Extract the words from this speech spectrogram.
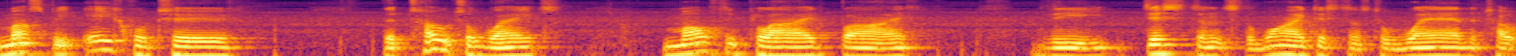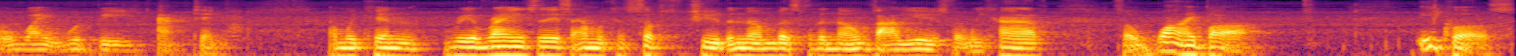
must be equal to the total weight multiplied by the distance, the y distance to where the total weight would be acting. And we can rearrange this and we can substitute the numbers for the known values that we have. So y bar equals,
